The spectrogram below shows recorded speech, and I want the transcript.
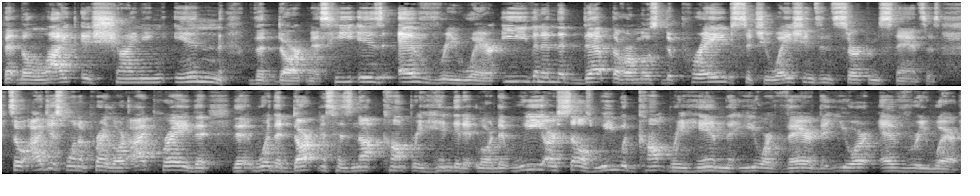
that the light is shining in the darkness. He is everywhere, even in the depth of our most depraved situations and circumstances. So I just want to pray, Lord, I pray that, that where the darkness has not comprehended it, Lord, that we ourselves, we would comprehend that you are there, that you are everywhere.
